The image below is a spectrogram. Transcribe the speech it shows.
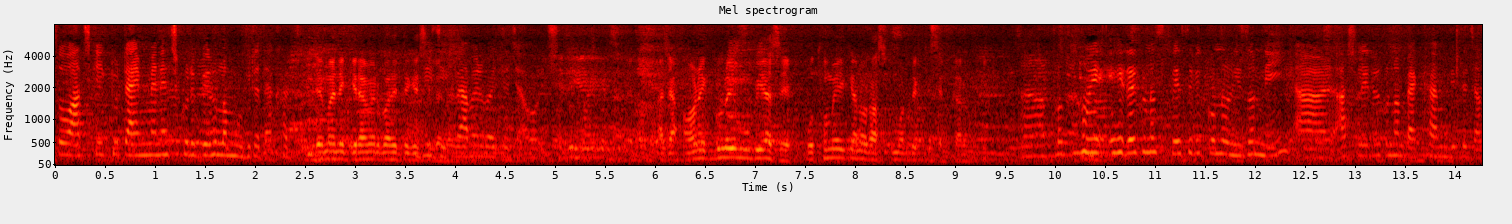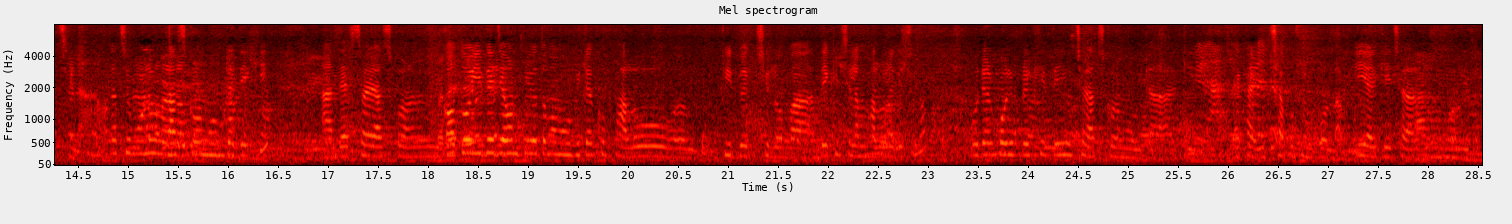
সো আজকে একটু টাইম ম্যানেজ করে বের হলাম মুভিটা দেখার জন্য। ঈদে মানে গ্রামের বাড়িতে গেছি জি গ্রামের বাড়িতে যাওয়া হয়েছে। আচ্ছা অনেকগুলোই মুভি আছে। প্রথমেই কেন রাজকুমার দেখতেছেন? কারণ কি? প্রথমে এটার কোনো স্পেসিফিক কোনো রিজন নেই আর আসলে এটার কোনো ব্যাখ্যা আমি দিতে চাচ্ছি না। আমার কাছে মনে হলো রাজকুমার মুভিটা দেখি দ্যাটস ওয়াই রাজকুমার গত ঈদে যেমন প্রিয়তমা মুভিটা খুব ভালো ফিডব্যাক ছিল বা দেখেছিলাম ভালো লেগেছিল ওটার পরিপ্রেক্ষিতেই হচ্ছে রাজকুমার মুভিটা আর কি দেখার ইচ্ছা পোষণ করলাম। এই আর কি এছাড়া আর কোনো রিজন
